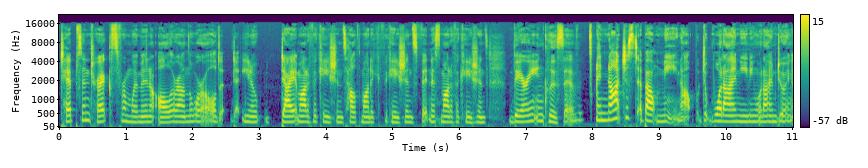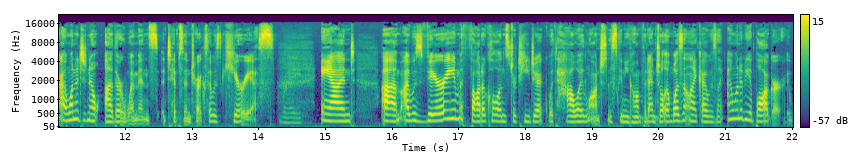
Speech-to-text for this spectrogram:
tips and tricks from women all around the world, you know, diet modifications, health modifications, fitness modifications, very inclusive. And not just about me, not what I'm eating, what I'm doing. I wanted to know other women's tips and tricks. I was curious. Right. And um, I was very methodical and strategic with how I launched the Skinny Confidential. It wasn't like I was like, I want to be a blogger. It,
